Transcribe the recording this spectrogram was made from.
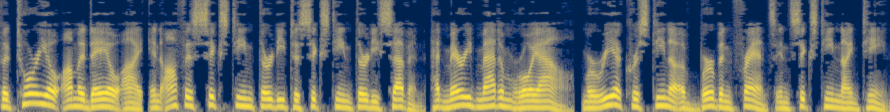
Vittorio Amadeo I in office 1630–1637 had married Madame Royale, Maria Cristina of Bourbon France in 1619.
